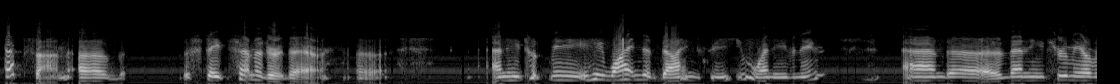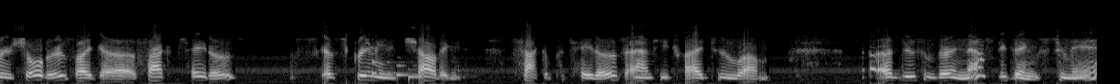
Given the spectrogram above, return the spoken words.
stepson of the state senator there. Uh, and he took me, he wined and dined me one evening, and uh, then he threw me over his shoulders like a sack of potatoes a screaming, shouting sack of potatoes, and he tried to um, uh, do some very nasty things to me,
